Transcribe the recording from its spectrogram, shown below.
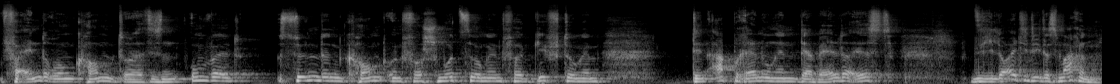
Veränderung kommt oder diesen Umweltsünden kommt und Verschmutzungen, Vergiftungen, den Abbrennungen der Wälder ist, die Leute, die das machen,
